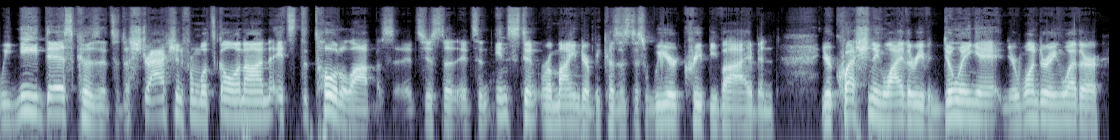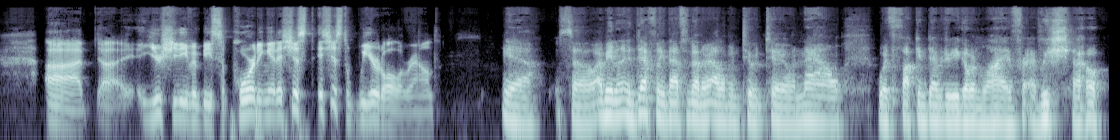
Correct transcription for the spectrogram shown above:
we need this because it's a distraction from what's going on it's the total opposite. It's just a it's an instant reminder because it's this weird creepy vibe and you're questioning why they're even doing it and you're wondering whether uh, uh, you should even be supporting it. It's just it's just weird all around Yeah. So I mean, and definitely that's another element to it too. And now with fucking WWE going live for every show,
